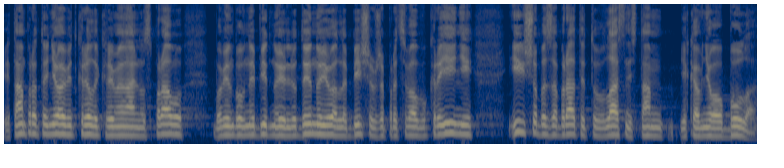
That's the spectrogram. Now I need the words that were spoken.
І там проти нього відкрили кримінальну справу, бо він був не бідною людиною, але більше вже працював в Україні, і щоб забрати ту власність там, яка в нього була.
